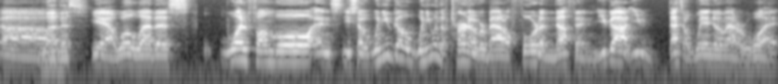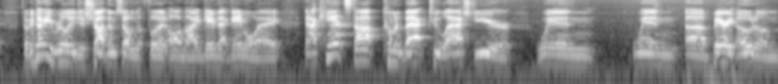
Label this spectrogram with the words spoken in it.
uh Levis. yeah, Will Levis, one fumble, and so when you go when you win the turnover battle four to nothing, you got you that's a win no matter what. So Kentucky really just shot themselves in the foot all night, gave that game away, and I can't stop coming back to last year when when uh, Barry Odom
